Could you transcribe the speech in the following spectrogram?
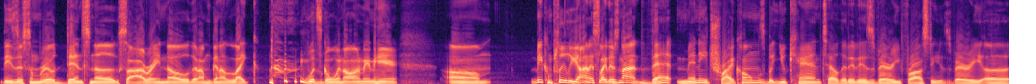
These are some real dense nugs, so I already know that I'm gonna like what's going on in here. Um, be completely honest, like there's not that many trichomes, but you can tell that it is very frosty. It's very uh,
